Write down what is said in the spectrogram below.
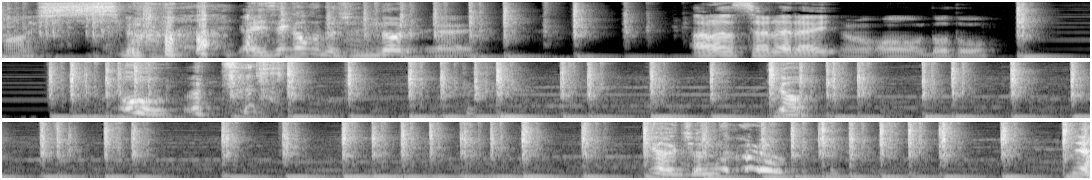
아, 씨. 야, 이 생각보다 존나 어려. 야, 알아서 잘해라. 이. 어, 어, 너도. 어! 야! 야, 존나 어려워. 야!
